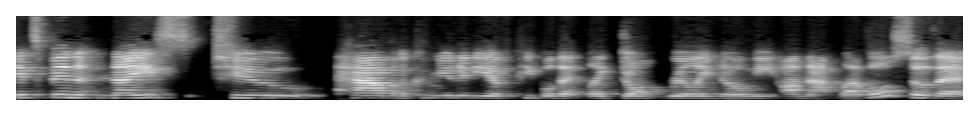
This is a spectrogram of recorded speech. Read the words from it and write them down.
it's been nice to have a community of people that like don't really know me on that level so that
